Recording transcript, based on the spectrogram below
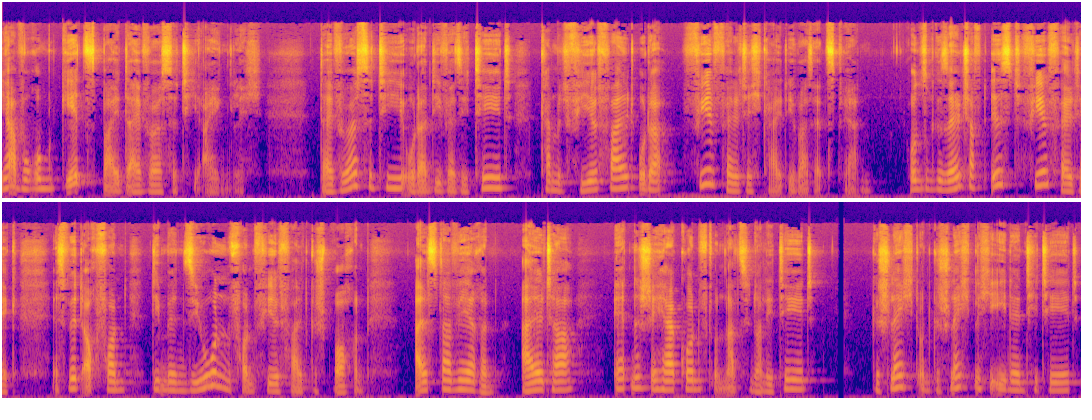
Ja, worum geht's bei Diversity eigentlich? Diversity oder Diversität kann mit Vielfalt oder Vielfältigkeit übersetzt werden. Unsere Gesellschaft ist vielfältig. Es wird auch von Dimensionen von Vielfalt gesprochen, als da wären Alter, ethnische Herkunft und Nationalität, Geschlecht und geschlechtliche Identität,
